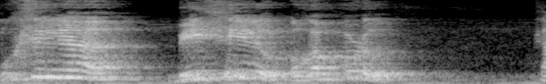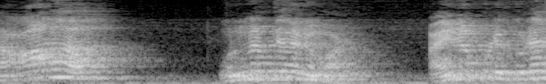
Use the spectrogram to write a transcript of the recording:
ముఖ్యంగా బీసీలు ఒకప్పుడు చాలా ఉన్నతమైన వాళ్ళు అయినప్పటికీ కూడా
